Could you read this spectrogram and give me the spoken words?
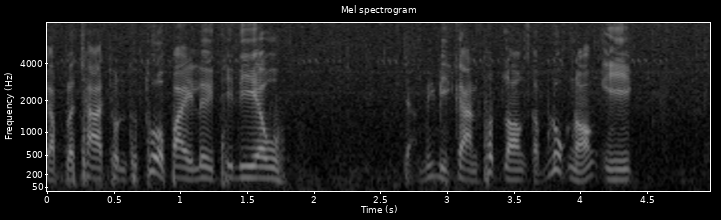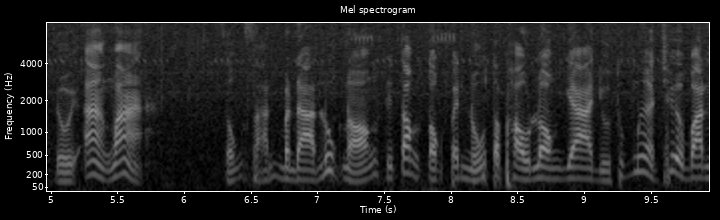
กับประชาชนทั่วไปเลยทีเดียว จะไม่มีการทดลองกับลูกน้องอีก โดยอ้างว่าสงสารบรรดาลูกน้องที่ต้องตกเป็นหนูตะเภาลองยาอยู่ทุกเมื่อเชื่อวัน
